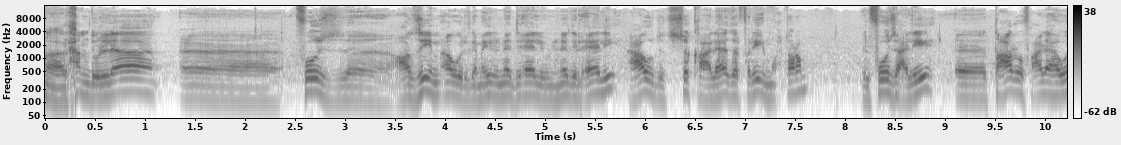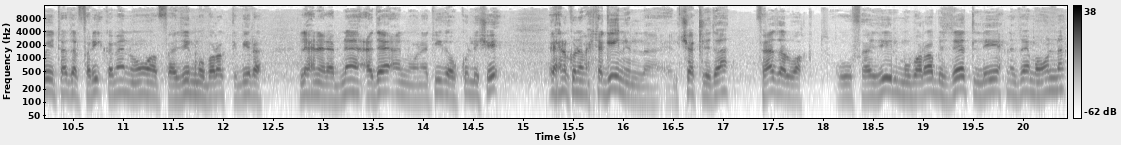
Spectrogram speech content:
آه الحمد لله. آه فوز آه عظيم قوي لجماهير النادي الأهلي والنادي الأهلي. عودة الثقة على هذا الفريق المحترم. الفوز عليه. آه التعرف على هوية هذا الفريق كمان وهو في هذه المباراة الكبيرة اللي إحنا لعبناها اداء ونتيجة وكل شيء. إحنا كنا محتاجين ال- الشكل ده في هذا الوقت. وفي هذه المباراة بالذات اللي إحنا زي ما قلنا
